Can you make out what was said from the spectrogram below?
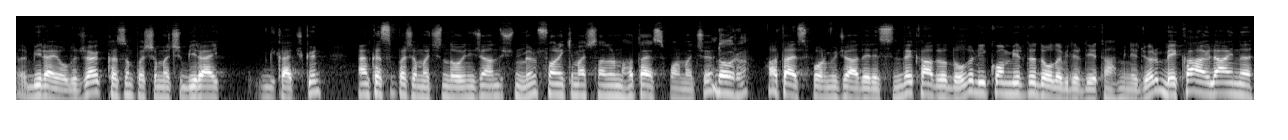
bir ay olacak. Kasımpaşa maçı bir ay birkaç gün. Ben Kasımpaşa maçında oynayacağını düşünmüyorum. Sonraki maç sanırım Hatay Spor maçı. Doğru. Hatay Spor mücadelesinde kadroda olur. İlk 11'de de olabilir diye tahmin ediyorum. BK öyle aynı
